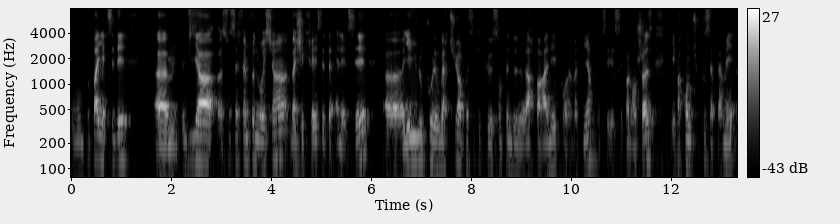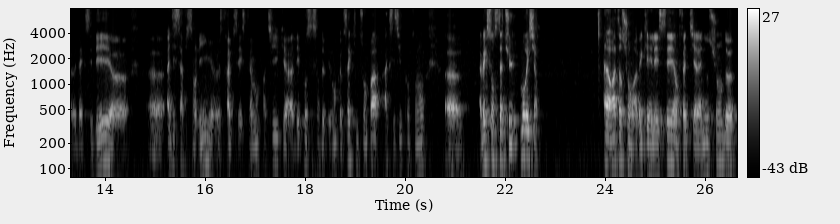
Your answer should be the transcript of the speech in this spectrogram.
où on ne peut pas y accéder via son self-employed mauricien, bah, j'ai créé cette LLC. il y a eu le coût à l'ouverture, après c'est quelques centaines de dollars par année pour la maintenir, donc c'est pas grand chose. Et par contre, du coup, ça permet d'accéder euh, à des services en ligne. Euh, Stripe, c'est extrêmement pratique, à des processeurs de paiement comme ça qui ne sont pas accessibles quand on euh, avec son statut mauricien. Alors attention, avec les LSC, en fait, il y a la notion de.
